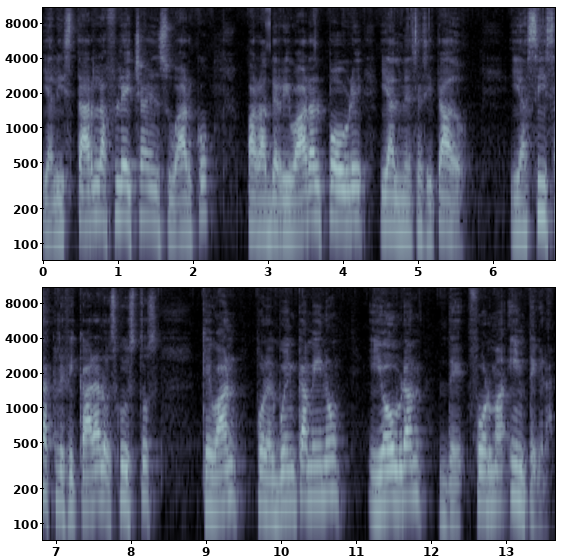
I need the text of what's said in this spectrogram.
y alistar la flecha en su arco para derribar al pobre y al necesitado, y así sacrificar a los justos que van por el buen camino y obran de forma íntegra.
